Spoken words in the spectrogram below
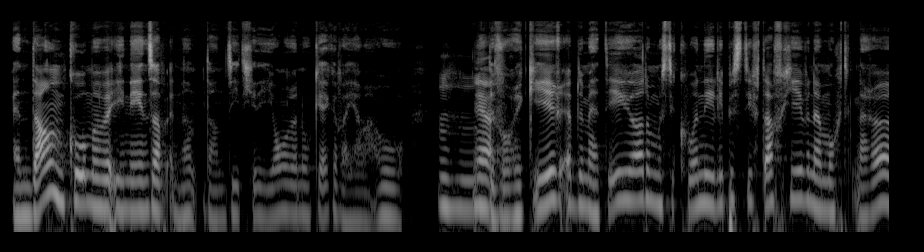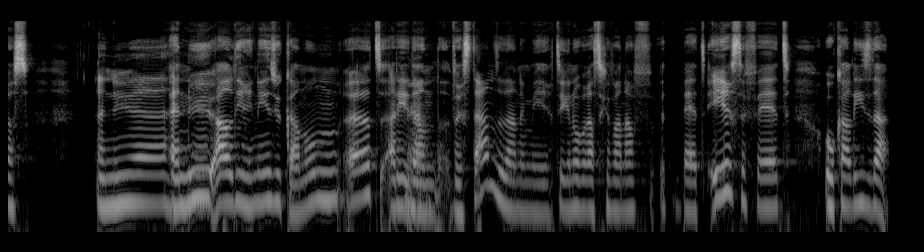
En dan komen we ineens af. En dan, dan ziet je die jongeren ook kijken van, ja, maar oh, Mhm. Ja. de vorige keer heb je mij tegengehouden, moest ik gewoon die lippenstift afgeven en mocht ik naar huis. En nu... eh, En nu ja. haal je ineens je kanon uit. Allee, Ja. Dan verstaan ze dat niet meer. Tegenover als je vanaf het, bij het eerste feit, ook al is dat...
